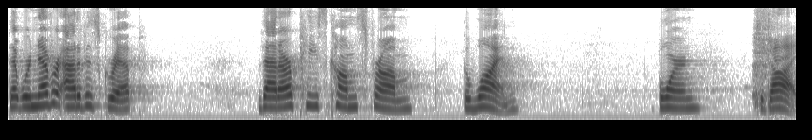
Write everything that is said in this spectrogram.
that we're never out of his grip, that our peace comes from the one born to die,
